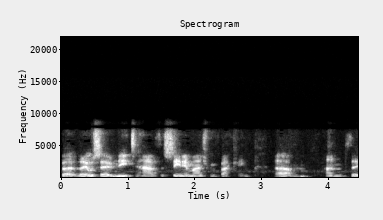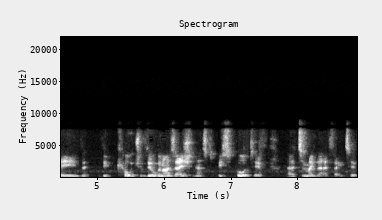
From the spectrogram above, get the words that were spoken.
But they also need to have the senior management backing, um, and the, the, the culture of the organisation has to be supportive uh, to make that effective.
